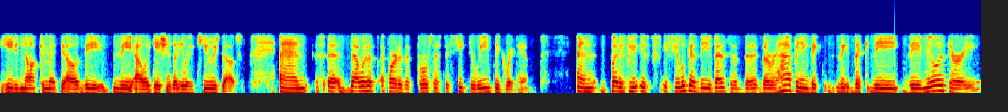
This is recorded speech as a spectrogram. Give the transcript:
he did not commit the, the, the allegations that he was accused of, and uh, that was a, a, part of the process to seek to reintegrate him. And but if you if if you look at the events that, that are happening, the the, the the military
